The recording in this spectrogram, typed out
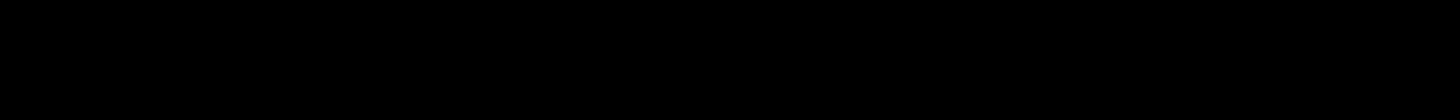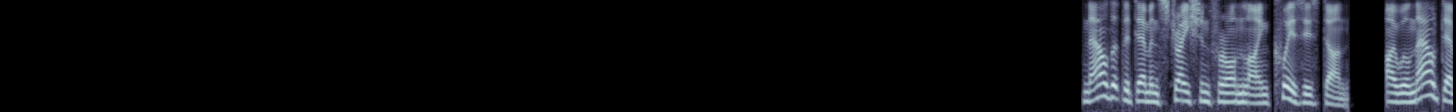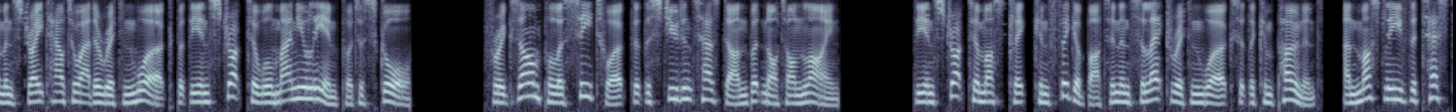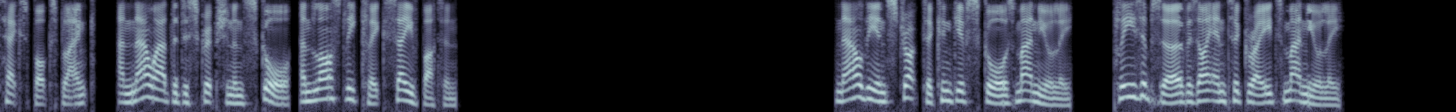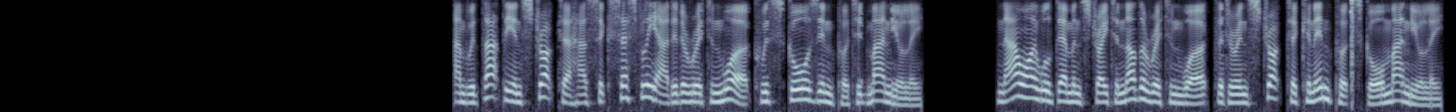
Now that the demonstration for online quiz is done, I will now demonstrate how to add a written work but the instructor will manually input a score. For example a seat work that the students has done but not online. The instructor must click Configure button and select written works at the component, and must leave the test text box blank, and now add the description and score, and lastly click Save button. Now the instructor can give scores manually. Please observe as I enter grades manually. And with that the instructor has successfully added a written work with scores inputted manually. Now I will demonstrate another written work that our instructor can input score manually.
